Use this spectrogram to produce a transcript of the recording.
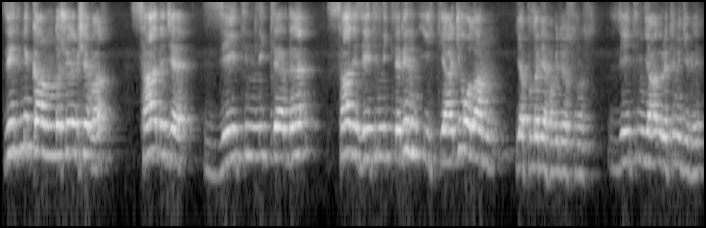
Zeytinlik kanununda şöyle bir şey var. Sadece zeytinliklerde sadece zeytinliklerin ihtiyacı olan yapıları yapabiliyorsunuz. Zeytinyağı üretimi gibi,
